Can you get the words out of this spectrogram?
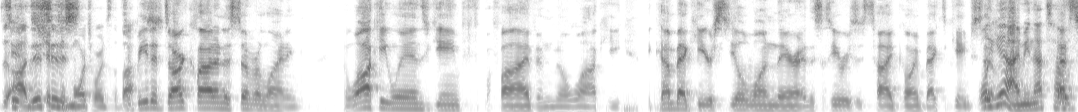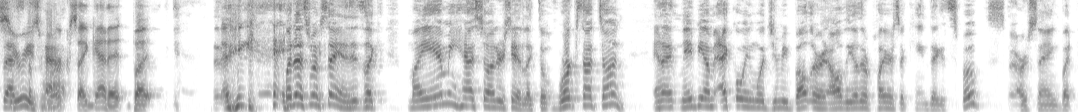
the see, odds shifted more towards the Bucks. To be the dark cloud and the silver lining, Milwaukee wins Game Five in Milwaukee. They come back here, steal one there, and the series is tied going back to Game Seven. Well, yeah, I mean that's how that's, the series works. I get it, but but that's what I'm saying. It's like Miami has to understand, like the work's not done. And I, maybe I'm echoing what Jimmy Butler and all the other players that came that spoke are saying, but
